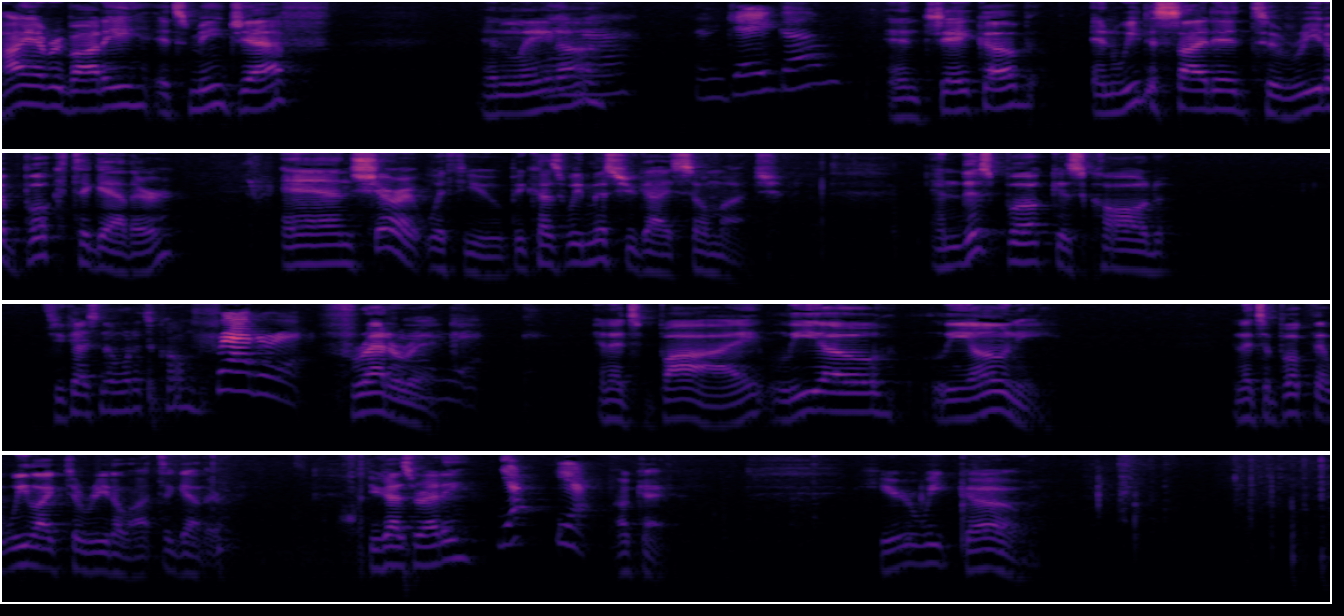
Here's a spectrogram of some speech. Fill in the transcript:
Hi, everybody. It's me, Jeff, and Lena, Anna and Jacob. and Jacob, and we decided to read a book together and share it with you because we miss you guys so much. And this book is called, do you guys know what it's called? Frederick. Frederick. And it's by Leo Lionni. And it's a book that we like to read a lot together. You guys ready? Yeah, yeah. Okay. Here we go.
